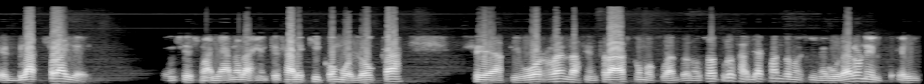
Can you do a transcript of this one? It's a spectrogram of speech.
el Black Friday. Entonces mañana la gente sale aquí como loca, se atiborran las entradas como cuando nosotros allá cuando nos inauguraron el, el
